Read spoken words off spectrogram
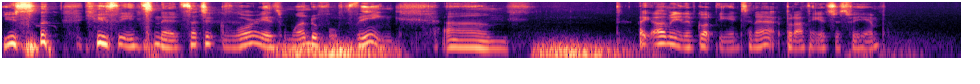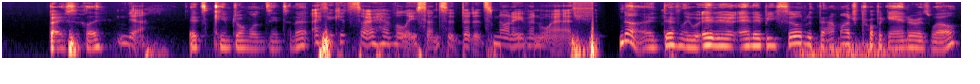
use use the internet. It's such a glorious, wonderful thing. Um, like, I mean, they've got the internet, but I think it's just for him. Basically, Yeah. it's Kim Jong Un's internet. I think it's so heavily censored that it's not even worth. No, it definitely would. And it- and it'd be filled with that much propaganda as well.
